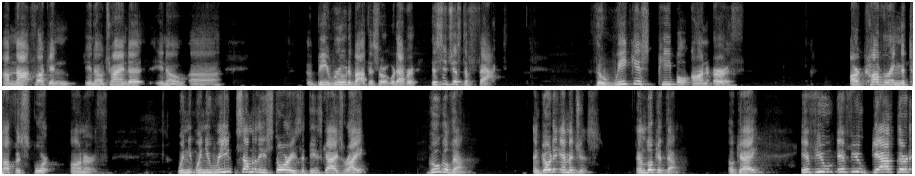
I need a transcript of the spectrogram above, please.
I'm not fucking you know trying to you know uh, be rude about this or whatever. This is just a fact. The weakest people on earth are covering the toughest sport on earth. When you, when you read some of these stories that these guys write, Google them and go to images and look at them. Okay? If you if you gathered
